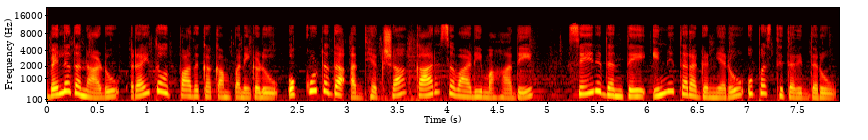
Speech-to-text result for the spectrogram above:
ಬೆಲ್ಲದ ನಾಡು ರೈತ ಉತ್ಪಾದಕ ಕಂಪನಿಗಳು ಒಕ್ಕೂಟದ ಅಧ್ಯಕ್ಷ ಕಾರಸವಾಡಿ ಮಹಾದೇವ್ ಸೇರಿದಂತೆ ಇನ್ನಿತರ ಗಣ್ಯರು ಉಪಸ್ಥಿತರಿದ್ದರು.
